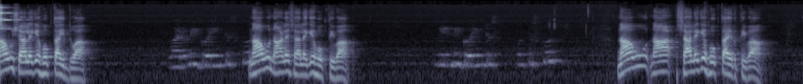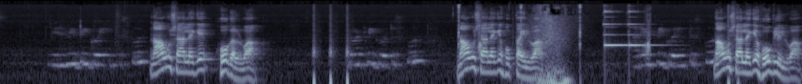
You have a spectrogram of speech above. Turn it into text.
ನಾವು ಶಾಲೆಗೆ ಹೋಗ್ತಾ ಇದ್ವಾ? ನಾವು ನಾಳೆ ಶಾಲೆಗೆ ಹೋಗ್ತೀವಾ Will we going to go to school? ನಾವು ನಾ ಶಾಲೆಗೆ ಹೋಗ್ತಾ ಇರ್ತೀವ? ನಾವು ಶಾಲೆಗೆ ಹೋಗಲ್ವಾ? ನಾವು ಶಾಲೆಗೆ ಹೋಗ್ತಾ ಇಲ್ವಾ? ನಾವು ಶಾಲೆಗೆ ಹೋಗ್ಲಿಲ್ವಾ?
